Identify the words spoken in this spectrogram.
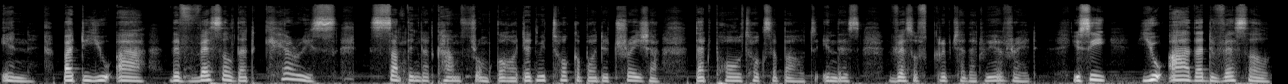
in, but you are the vessel that carries something that comes from God. Let me talk about the treasure that Paul talks about in this verse of scripture that we have read. You see, you are that vessel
